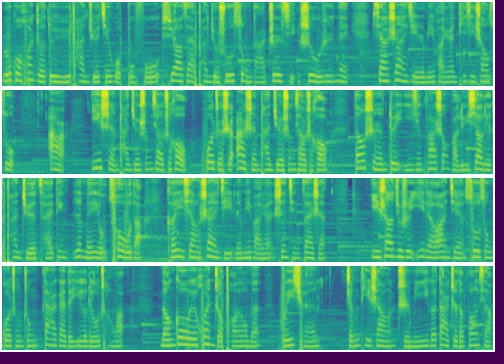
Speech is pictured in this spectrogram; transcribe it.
如果患者对于判决结果不服，需要在判决书送达之日起十五日内向上一级人民法院提起上诉。二、一审判决生效之后，或者是二审判决生效之后，当事人对已经发生法律效力的判决裁定认为有错误的，可以向上一级人民法院申请再审。以上就是医疗案件诉讼过程中大概的一个流程了，能够为患者朋友们维权整体上指明一个大致的方向。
